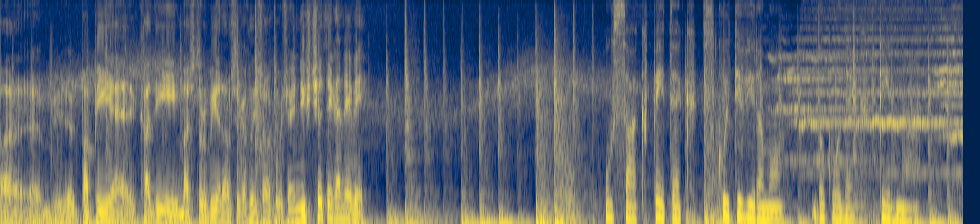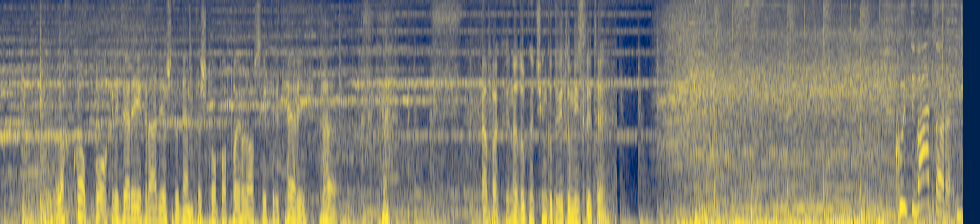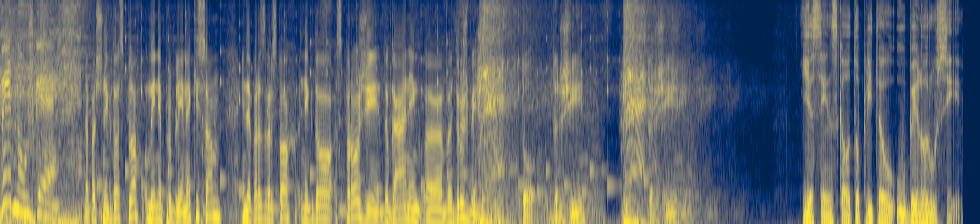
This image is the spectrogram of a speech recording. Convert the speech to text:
Pa, pa pije, kadi, masturbira, vse kako hoče lahko počne. Nihče tega ne ve. Vsak petek skultiviramo dogodek tedna. Lahko po kriterijih radio študent, težko pa po evropskih kriterijih. Ampak na drug način, kot vi to mislite. Kultivator vedno užge. Da pač nekdo sploh omenja probleme, ki so, in da pravzaprav sploh nekdo sproži dogajanje uh, v družbi. To drži, drži. Jesenska otoplitev v Belorusiji.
